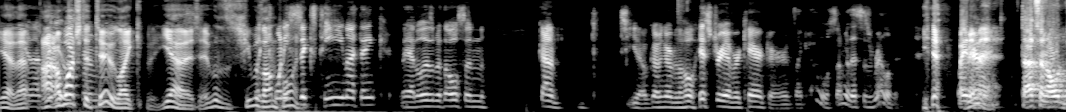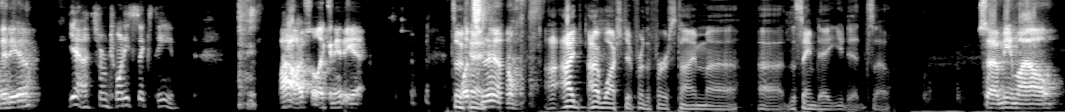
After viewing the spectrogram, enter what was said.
Yeah, that, Yeah, that I, I watched was it too. Like, yeah, it, it was. She was like on point. 2016, I think. They had Elizabeth Olsen kind of, you know, going over the whole history of her character. It's like, oh, some of this is relevant. Yeah. Wait Very. a minute, that's an old video. Yeah, it's from 2016. Wow, I feel like an idiot. It's okay. What's new? I, I I watched it for the first time uh, uh, the same day you did. So So meanwhile,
